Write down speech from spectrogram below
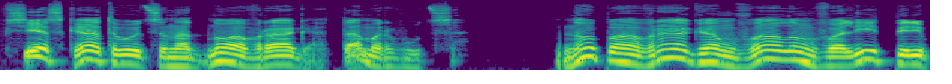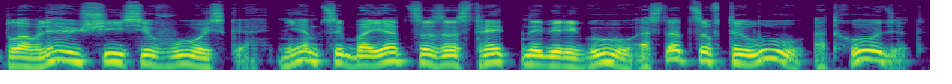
все скатываются на дно оврага, там и рвутся. Но по оврагам валом валит переплавляющиеся войско. Немцы боятся застрять на берегу, остаться в тылу, отходят.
